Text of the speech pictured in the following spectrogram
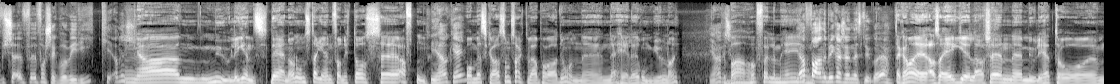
f- forsøk på å bli rik, Anders. Ja, muligens. Det er ennå en onsdag igjen før nyttårsaften. Ja, ok. Og vi skal som sagt være på radioen eh, hele romjulen òg. Ja, skal- Bare å følge med. ja, faen, det blir kanskje neste uke òg, ja. Det kan være, altså Jeg lar ikke en uh, mulighet til å um,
